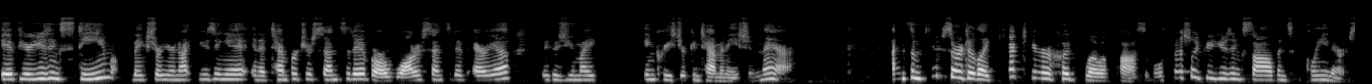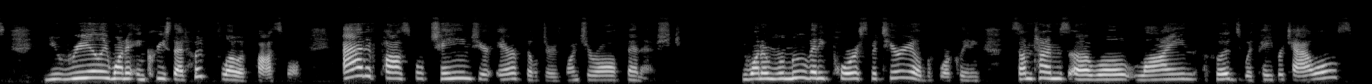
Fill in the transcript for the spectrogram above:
If you're using steam, make sure you're not using it in a temperature sensitive or water sensitive area because you might increase your contamination there. And some tips are to like check your hood flow if possible, especially if you're using solvents and cleaners. You really want to increase that hood flow if possible. And if possible, change your air filters once you're all finished. You want to remove any porous material before cleaning. Sometimes uh, we'll line hoods with paper towels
